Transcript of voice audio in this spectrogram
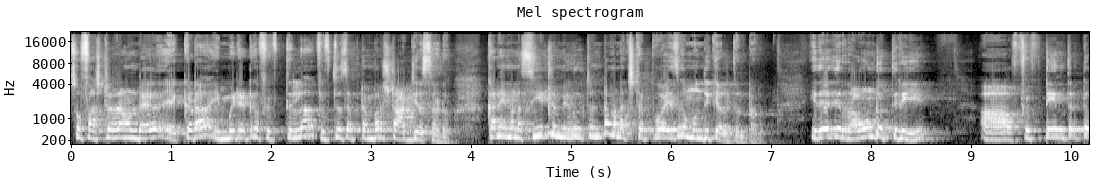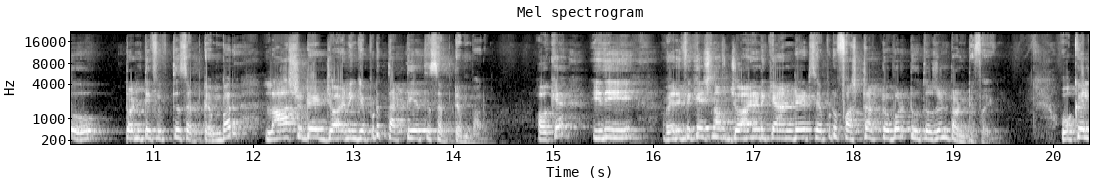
సో ఫస్ట్ రౌండ్ ఎక్కడ? ఇమ్మీడియట్గా ఫిఫ్త్లో ఫిఫ్త్ సెప్టెంబర్ స్టార్ట్ చేస్తాడు. కానీ మన సీట్లు మిగులుతుంటే మనకు స్టెప్ వైజ్గా ముందుకు వెళ్తుంటారు ఇదేది round three fifteenth to twenty fifth September. Last date joining ఎప్పుడు? Thirtieth September. ఓకే? ఇది వెరిఫికేషన్ ఆఫ్ జాయినెడ్ క్యాండిడేట్స్ ఎప్పుడు? First October two thousand twenty five. ఒకవేళ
